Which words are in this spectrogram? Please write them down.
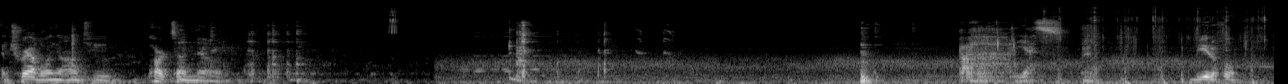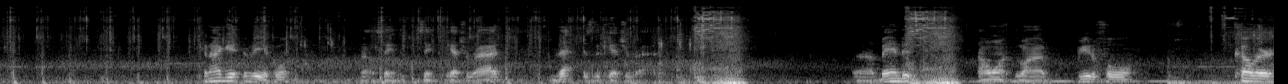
and traveling on to parts unknown. Ah, yes. Beautiful. Can I get the vehicle? No, saying, saying to catch a ride. That is the catch a ride. Uh, bandit. I want my beautiful color.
